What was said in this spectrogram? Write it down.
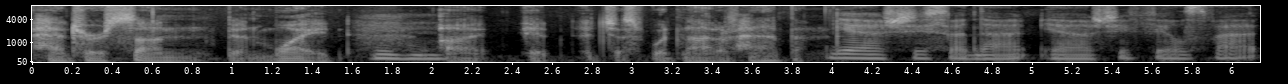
had her son been white, Mm-hmm. uh, it, it just would not have happened. Yeah, she said that. Yeah, she feels that.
